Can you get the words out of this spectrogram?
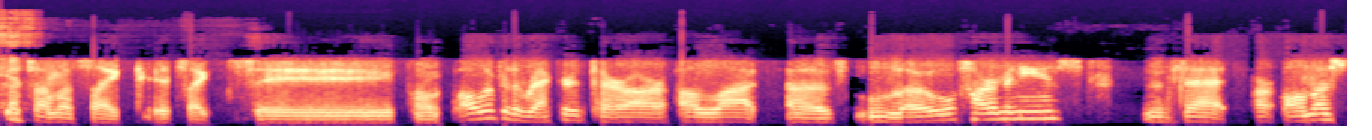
it's almost like, it's like, home. All over the record, there are a lot of low harmonies that are almost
